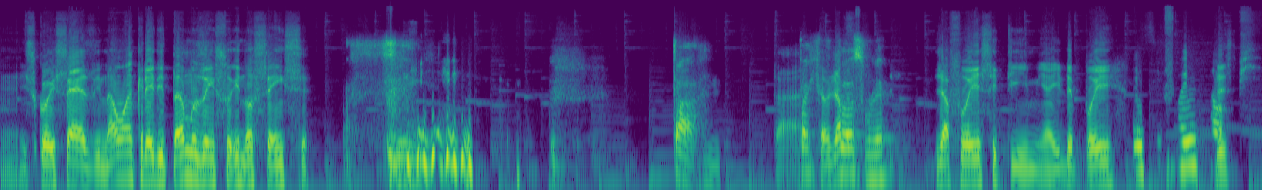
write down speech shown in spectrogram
Hum, Scorsese, não acreditamos em sua inocência. Sim. tá, Tá. Então já, próximo, né? já foi esse time. Aí depois. Esse foi o top.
